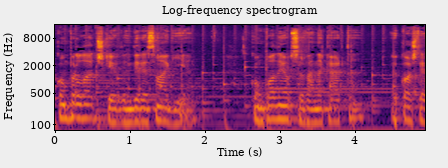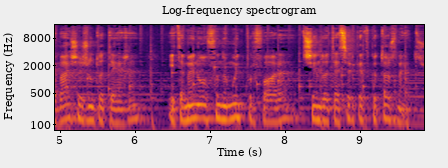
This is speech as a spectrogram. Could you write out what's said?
como para o lado esquerdo, em direção à guia. Como podem observar na carta, a costa é baixa junto à terra e também não afunda muito por fora, descendo até cerca de 14 metros.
